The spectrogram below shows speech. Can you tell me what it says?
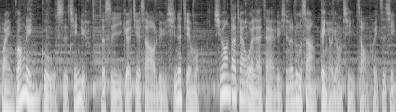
欢迎光临故事青旅，这是一个介绍旅行的节目，希望大家未来在旅行的路上更有勇气，找回自信。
